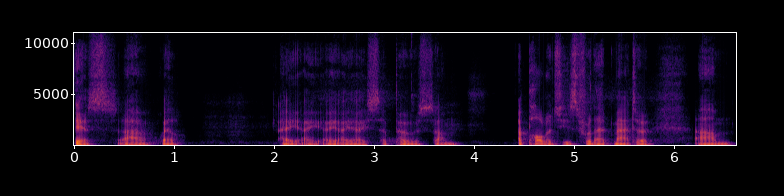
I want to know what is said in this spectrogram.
yes, uh, well, I, I, I, I- suppose um, apologies for that matter. Um,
